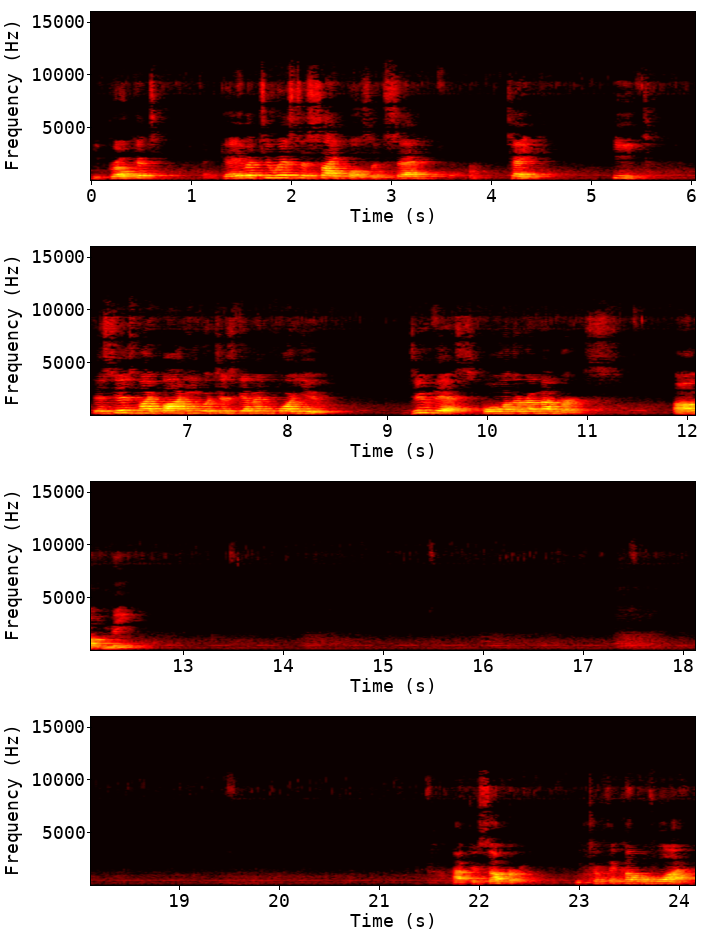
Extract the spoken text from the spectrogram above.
he broke it gave it to his disciples and said, Take, eat. This is my body which is given for you. Do this for the remembrance of me. After supper, he took the cup of wine,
